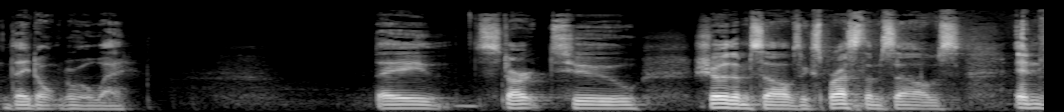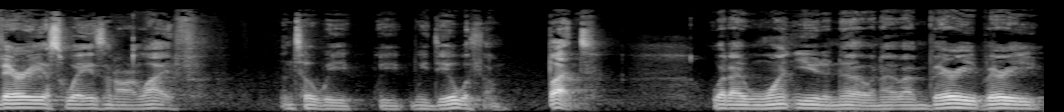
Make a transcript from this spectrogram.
they don't go away. They start to show themselves, express themselves in various ways in our life until we, we, we deal with them. But what I want you to know, and I'm very, very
